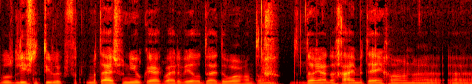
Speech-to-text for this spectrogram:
het liefst natuurlijk van Matthijs van Nieuwkerk bij De Wereld Door. Want dan, dan, ja, dan ga je meteen gewoon... eh, eh,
